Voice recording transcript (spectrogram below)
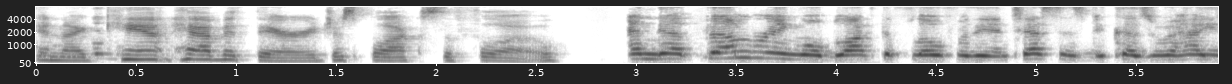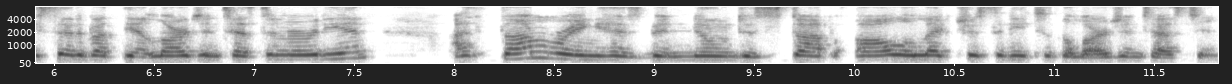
and i can't have it there it just blocks the flow. And that thumb ring will block the flow for the intestines because how you said about the large intestine meridian a thumb ring has been known to stop all electricity to the large intestine.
